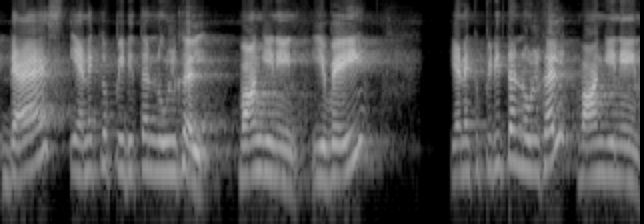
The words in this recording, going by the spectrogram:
டேஸ் எனக்கு பிடித்த நூல்கள். வாங்கினேன். இவை எனக்கு பிடித்த நூல்கள். வாங்கினேன்.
